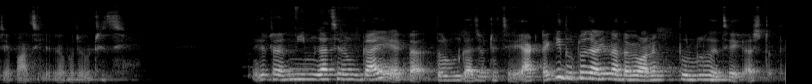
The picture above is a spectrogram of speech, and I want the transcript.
যে পাঁচিলের ওপরে উঠেছি। এটা নিম গাছের গায়ে একটা তরুল গাছ উঠেছে। একটা কি দুটো জানি না, তবে অনেক তরুল হয়েছে এই গাছটাতে।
